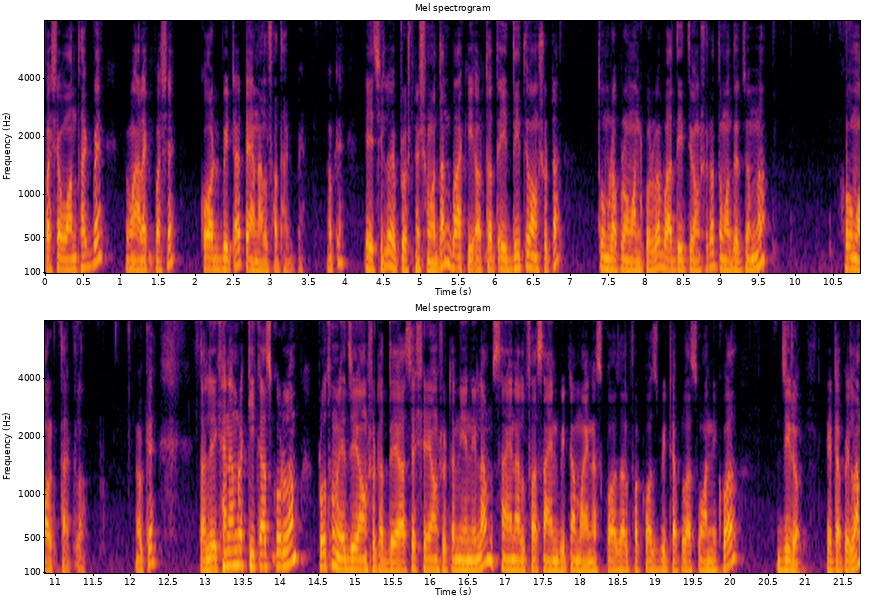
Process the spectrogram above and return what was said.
পাশে ওয়ান থাকবে এবং আরেক পাশে কট বিটা ট্যান আলফা থাকবে। ওকে এই ছিল এই প্রশ্নের সমাধান। বাকি, অর্থাৎ এই দ্বিতীয় অংশটা তোমরা প্রমাণ করবে বা দ্বিতীয় অংশটা তোমাদের জন্য হোমওয়ার্ক থাকল। ওকে তাহলে এখানে আমরা কি কাজ করলাম? প্রথমে যে অংশটা দেয়া আছে সেই অংশটা নিয়ে নিলাম। Sine alpha sine beta minus cos alpha cos beta plus one equal zero এটা পেলাম।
